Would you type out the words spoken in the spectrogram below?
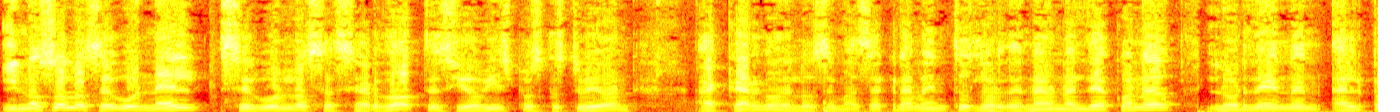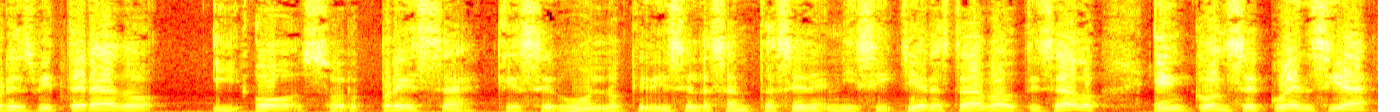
y no solo según él, según los sacerdotes y obispos que estuvieron a cargo de los demás sacramentos, lo ordenaron al diaconado, lo ordenan al presbiterado y oh sorpresa que según lo que dice la Santa Sede ni siquiera estaba bautizado. En consecuencia,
